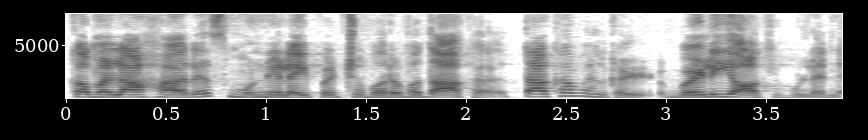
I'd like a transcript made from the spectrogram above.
கமலா ஹாரிஸ் முன்னிலை பெற்று வருவதாக தகவல்கள் வெளியாகியுள்ளன.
